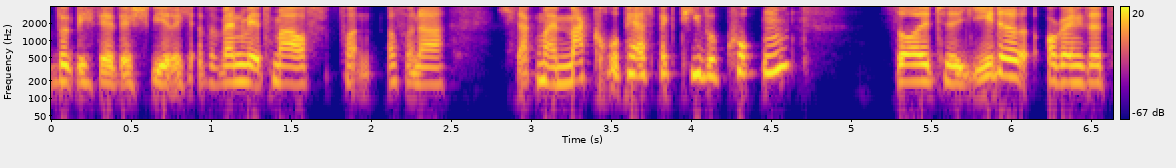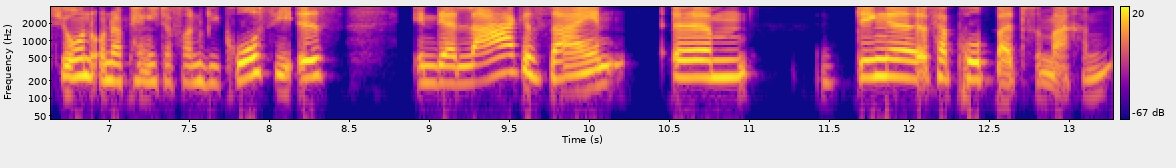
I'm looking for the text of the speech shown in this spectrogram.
wirklich sehr, sehr schwierig. Also wenn wir jetzt mal auf, von, aus so einer, ich sag mal, Makroperspektive gucken, sollte jede Organisation, unabhängig davon, wie groß sie ist, in der Lage sein, ähm, Dinge verprobbar zu machen,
